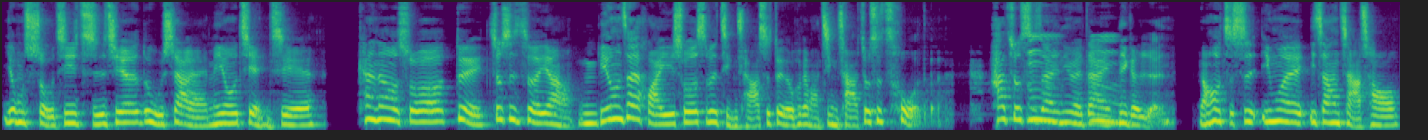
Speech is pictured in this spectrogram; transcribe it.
用手机直接录下来，没有剪接。看到说，对，就是这样，你不用再怀疑说是不是警察是对的或干嘛，警察就是错的，他就是在虐待那个人，嗯嗯、然后只是因为一张假钞，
